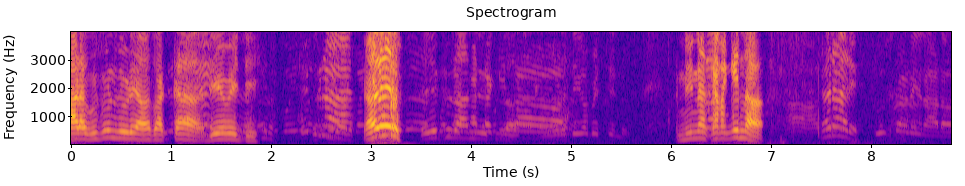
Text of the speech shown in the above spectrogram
ఆడ కూర్చుని చూడు ఆ చక్క దిగబెట్టి నిన్న కట కింద రవీన్గా ఆ.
